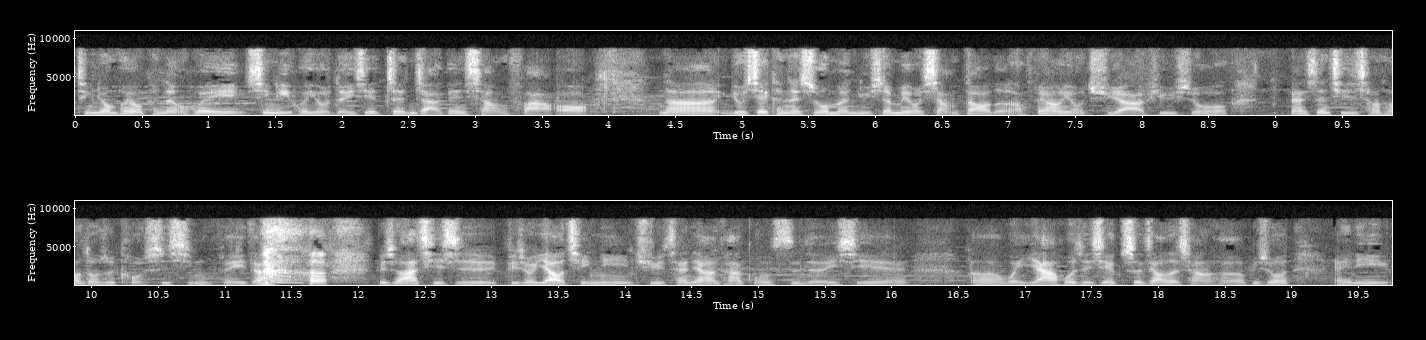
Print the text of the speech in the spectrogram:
听众朋友可能会心里会有的一些挣扎跟想法哦。那有些可能是我们女生没有想到的，非常有趣啊。譬如说，男生其实常常都是口是心非的。比如说，他其实，比如说邀请你去参加他公司的一些呃尾牙或者一些社交的场合，比如说，诶，你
